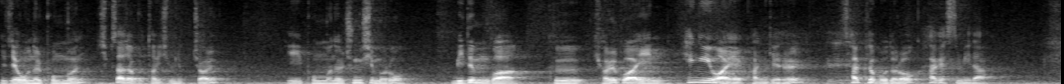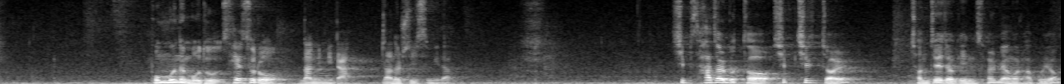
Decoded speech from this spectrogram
이제 오늘 본문 14절부터 26절 이 본문을 중심으로 믿음과 그 결과인 행위와의 관계를 살펴보도록 하겠습니다. 본문은 모두 셋으로 나뉩니다. 나눌 수 있습니다. 14절부터 17절 전제적인 설명을 하고요.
